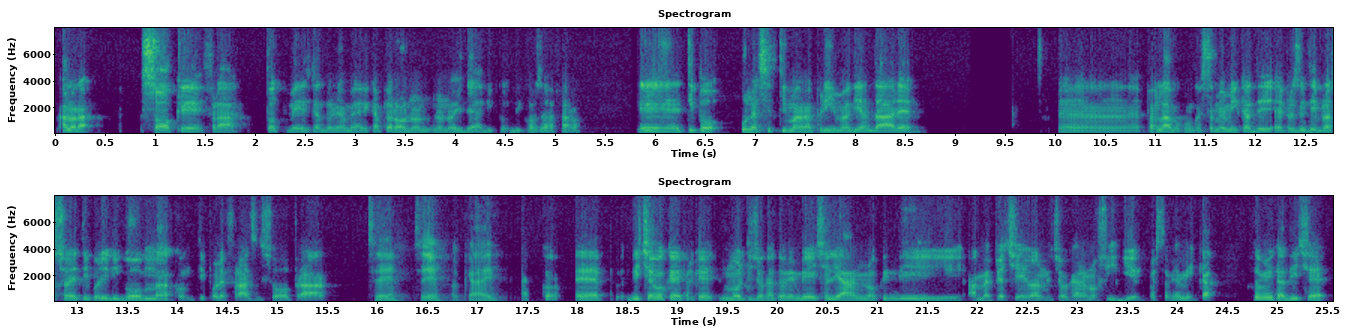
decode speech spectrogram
allora, so che fra tot mesi andrò in America, però non, non ho idea di, di, cosa farò. E, tipo una settimana prima di andare, eh, parlavo con questa mia amica, dei, hai presente i braccialetti quelli di gomma con tipo le frasi sopra? Sì, sì, ok. Ecco, eh, dicevo che perché molti giocatori NBA ce li hanno, quindi a me piacevano, dicevo che erano fighi, questa mia amica. Questa mia amica dice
